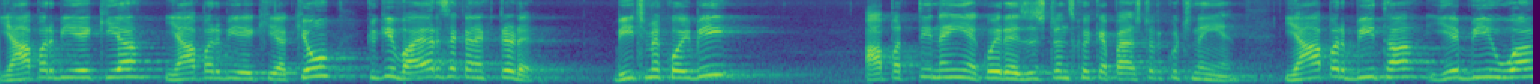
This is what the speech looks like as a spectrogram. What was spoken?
यहाँ पर भी ए किया, यहाँ पर भी ए किया। क्यों? क्योंकि वायर से कनेक्टेड है। बीच में कोई भी आपत्ति नहीं है, कोई रेजिस्टेंस कोई कैपेसिटर कुछ नहीं है। यहाँ पर बी था, ये बी हुआ,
